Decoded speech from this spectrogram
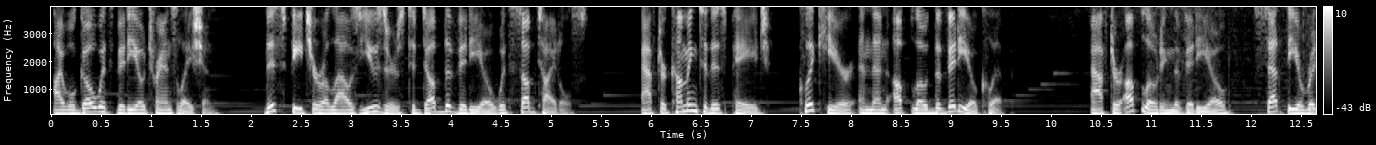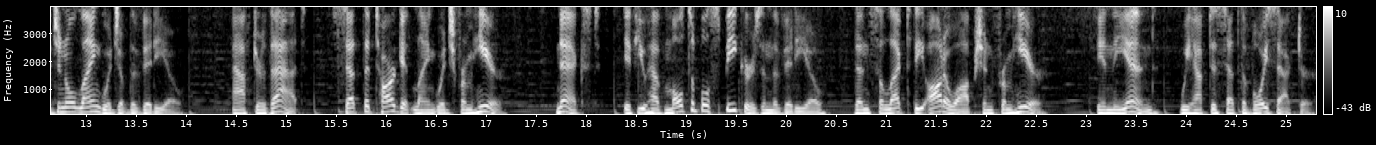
I will go with Video Translation. This feature allows users to dub the video with subtitles. After coming to this page, click here and then upload the video clip. After uploading the video, set the original language of the video. After that, set the target language from here. Next, if you have multiple speakers in the video, then select the auto option from here. In the end, we have to set the voice actor.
